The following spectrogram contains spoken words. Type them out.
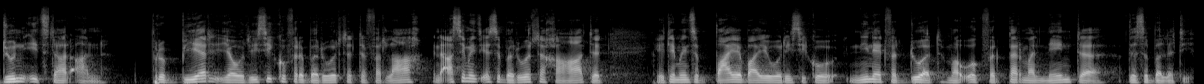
doen iets daaraan. Probeer jou risiko vir 'n beroerte te verlaag en as jy mens eers 'n beroerte gehad het, het jy mense baie baie hoë risiko nie net vir dood, maar ook vir permanente disability.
